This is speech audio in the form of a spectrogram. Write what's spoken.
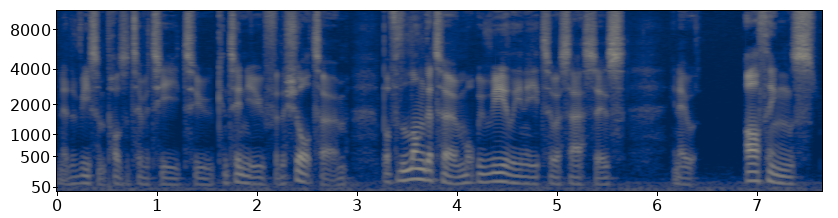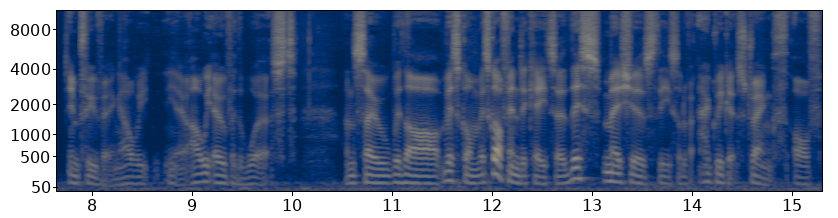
you know the recent positivity to continue for the short term. But for the longer term, what we really need to assess is, you know, are things improving? Are we you know are we over the worst? And so with our risk on risk off indicator, this measures the sort of aggregate strength of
